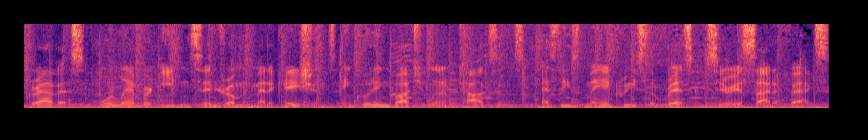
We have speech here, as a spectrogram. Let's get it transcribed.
gravis, or Lambert-Eaton syndrome and medications, including botulinum toxins, as these may increase the risk of serious side effects.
